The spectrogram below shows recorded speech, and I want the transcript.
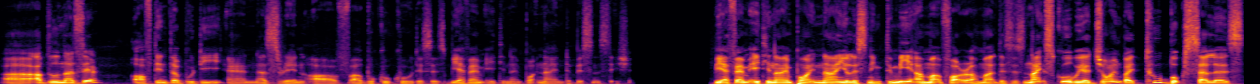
uh, Abdul Nazir of Tinta Budi and Nazrin of uh, Bukuku. This is BFM 89.9, the business station. BFM 89.9, you're listening to me, Ahmad Fuad Rahmat. This is Night School. We are joined by two booksellers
